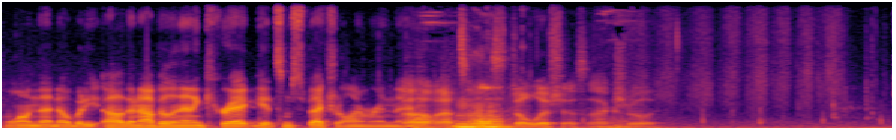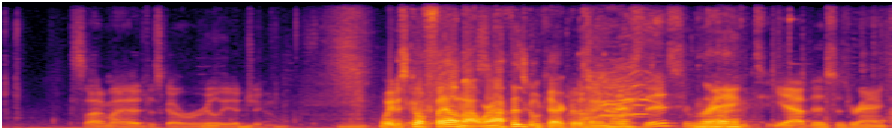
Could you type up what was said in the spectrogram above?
one that nobody? Oh, they're not building any crit. Get some spectral armor in there. Oh, that sounds delicious, actually. The side of my head just got really itchy. Wait, just go fail now. We're not physical characters anymore. Is this ranked? yeah, this is ranked.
